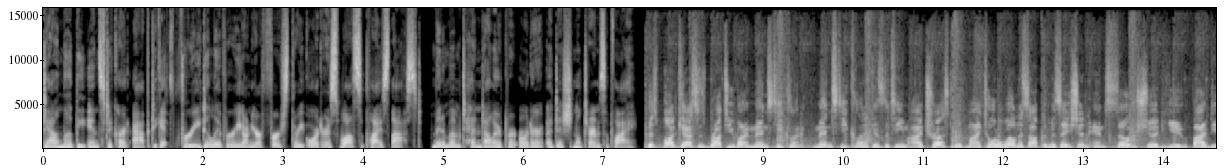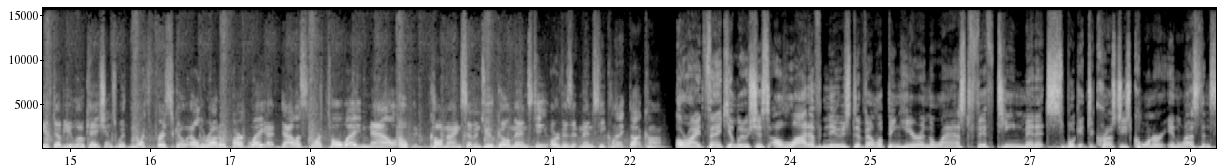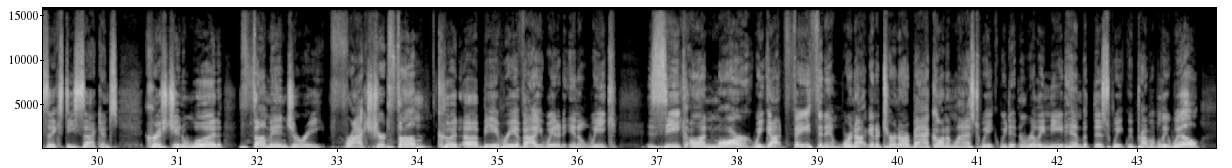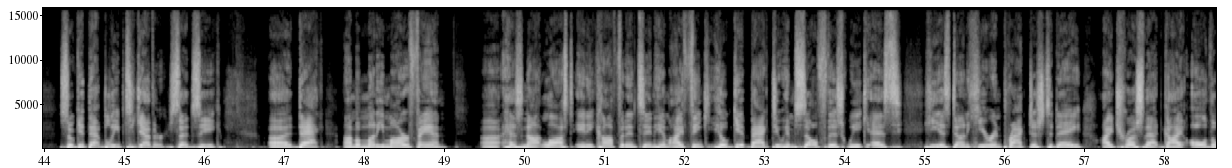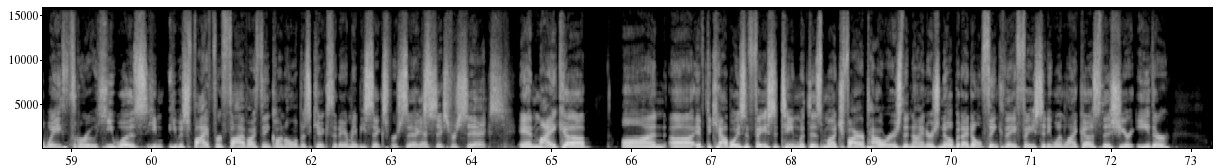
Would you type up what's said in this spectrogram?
Download the Instacart app to get free delivery on your first three orders while supplies last. Minimum $10 per order, additional term supply. This podcast is brought to you by Men's T Clinic. Men's T Clinic is the team I trust with my total wellness optimization, and so should you. Five DFW locations with North Frisco, Eldorado Parkway at Dallas North Tollway now open. Call 972 GO Men's T or visit mensteclinic.com. All right. Thank you, Lucius. A lot of news developing here in the last 15 minutes. We'll get to Krusty's Corner in less than 60 seconds seconds. Christian Wood, thumb injury, fractured thumb, could uh, be reevaluated in a week. Zeke on Maher, we got faith in him. We're not going to turn our back on him. Last week, we didn't really need him, but this week, we probably will. So get that bleep together, said Zeke. Uh, Dak, I'm a Money Maher fan uh, has not lost any confidence in him. I think he'll get back to himself this week as he has done here in practice today. I trust that guy all the way through. He was he he was five for five, I think, on all of his kicks today, or maybe six for six. Yeah, six for six. And Micah on uh, if the Cowboys have faced a team with as much firepower as the Niners. No, but I don't think they faced anyone like us this year either.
